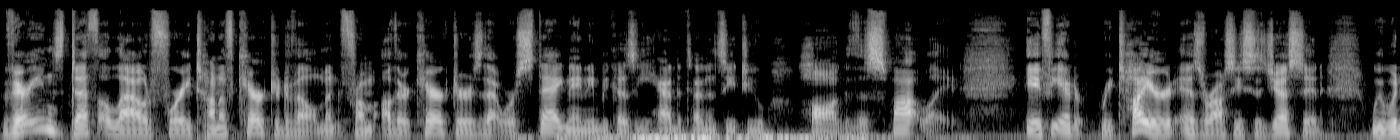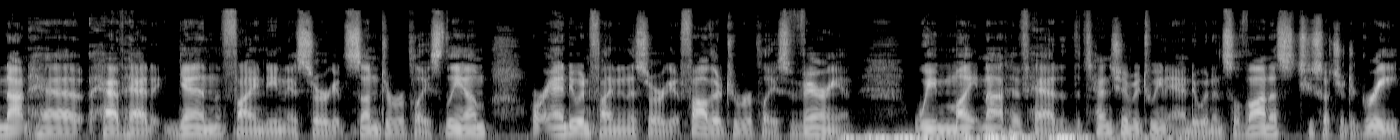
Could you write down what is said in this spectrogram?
Varian's death allowed for a ton of character development from other characters that were stagnating because he had a tendency to hog the spotlight. If he had retired, as Rossi suggested, we would not have, have had Genn finding a surrogate son to replace Liam, or Anduin finding a surrogate father to replace Varian. We might not have had the tension between Anduin and Sylvanas to such a degree,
